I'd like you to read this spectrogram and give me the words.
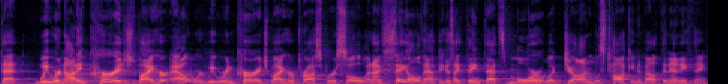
that we were not encouraged by her outward, we were encouraged by her prosperous soul. And I say all that because I think that's more what John was talking about than anything.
